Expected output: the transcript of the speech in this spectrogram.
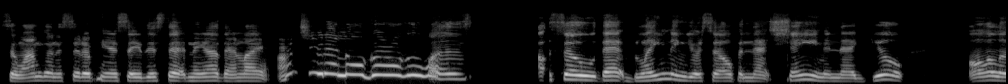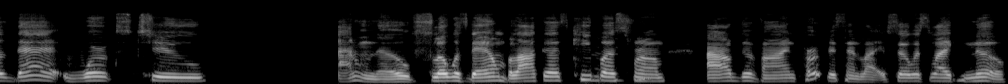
So I'm going to sit up here and say this, that, and the other, and like, aren't you that little girl who was? Uh, so that blaming yourself and that shame and that guilt, all of that works to I don't know, slow us down, block us, keep mm-hmm. us from our divine purpose in life. So it's like, no,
